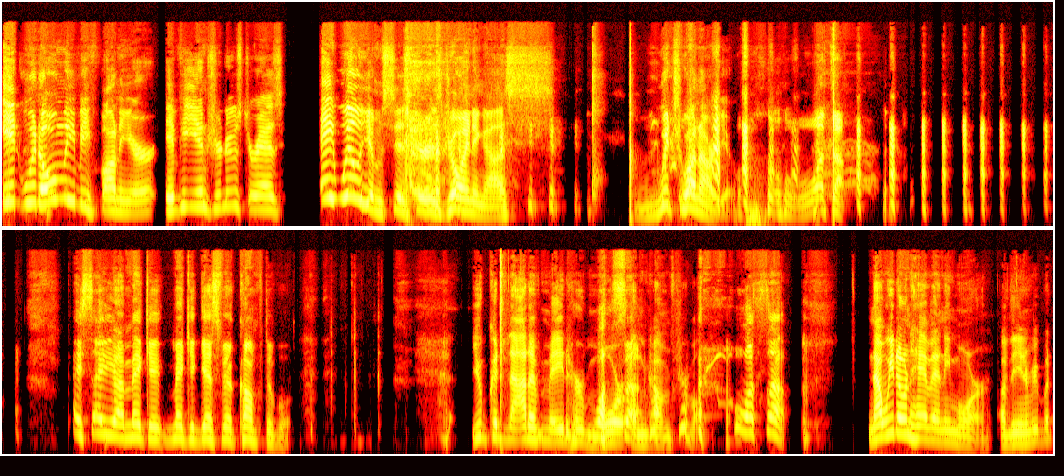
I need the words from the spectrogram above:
it would only be funnier if he introduced her as a Williams sister is joining us. Which one are you? What's up? They say you gotta make it make your guests feel comfortable. You could not have made her more uncomfortable. What's up? Now we don't have any more of the interview, but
